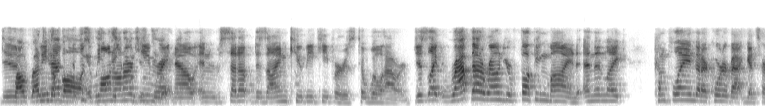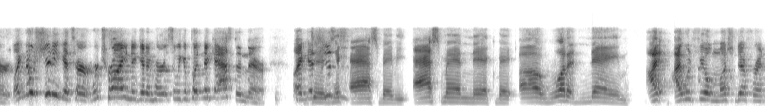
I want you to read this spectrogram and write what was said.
Dude, while running we the ball, and we on our team right it. now and set up design QB keepers to Will Howard. Just like wrap that around your fucking mind and then like complain that our quarterback gets hurt. Like no shit he gets hurt. We're trying to get him hurt so we can put Nick Aston there. Like it's Dude, just Nick Ass, baby. Ass man Nick, baby. Oh, uh, what a name. I I would feel much different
